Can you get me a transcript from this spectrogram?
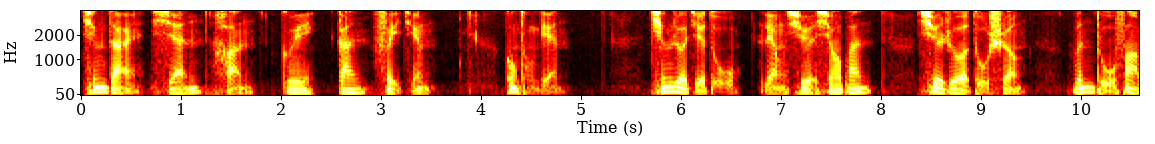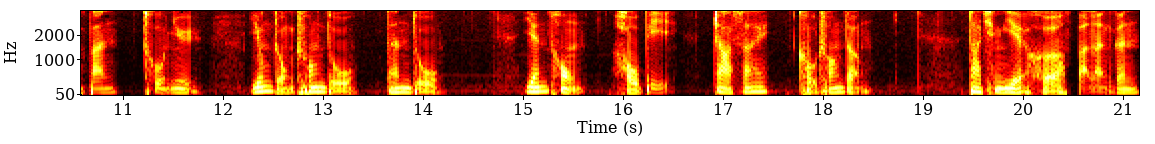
清代咸寒，归肝肺经。共同点：清热解毒，凉血消斑，血热堵盛，温毒发斑、吐衄、臃肿疮毒、丹毒、咽痛、喉痹、炸腮、口疮等。大青叶和板蓝根，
